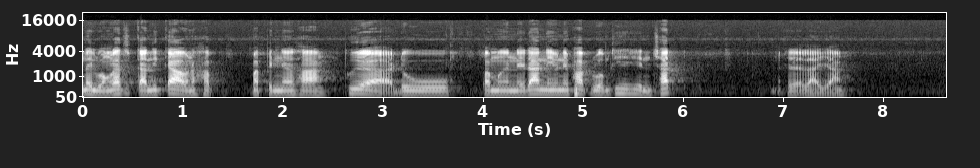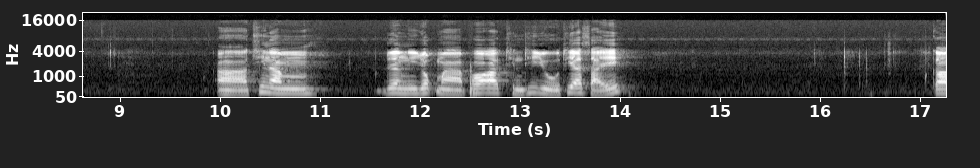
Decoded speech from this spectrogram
ในหลวงรัชกาลที่ 9 นะครับ มาเป็นแนวทางเพื่อดูประเมินในด้านนี้ในภาพรวมที่เห็นชัด หลาย ๆ อย่างาที่นำเรื่องนี้ยกมาเพราะถิ่นที่อยู่ที่อาศัย ก็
